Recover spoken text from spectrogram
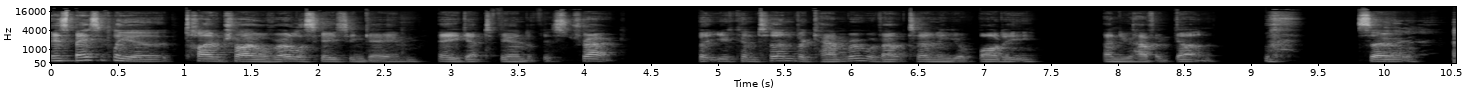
it's basically a time trial roller skating game. Hey, you get to the end of this track, but you can turn the camera without turning your body, and you have a gun. so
